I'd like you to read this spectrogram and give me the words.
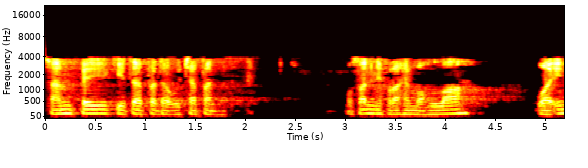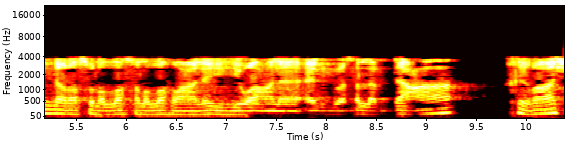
Sampai kita pada ucapan Musannif Rahimahullah. Wa inna Rasulullah sallallahu alaihi wa ala alihi wasallam da'a Khirash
